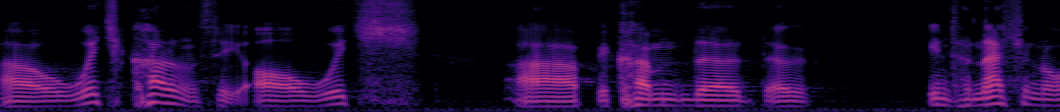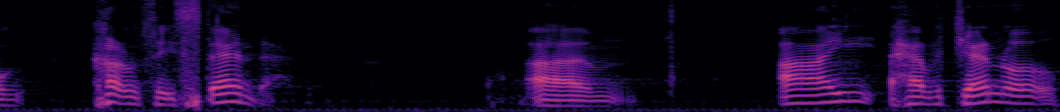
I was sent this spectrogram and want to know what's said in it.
uh, which currency or which uh, become the, the international currency standard. Um, I have a general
